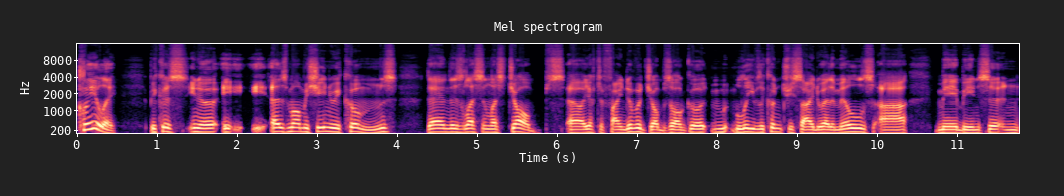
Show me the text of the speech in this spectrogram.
Clearly, because you know it, it, as more machinery comes, then there's less and less jobs. Uh, you have to find other jobs or go leave the countryside where the mills are, maybe in certain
